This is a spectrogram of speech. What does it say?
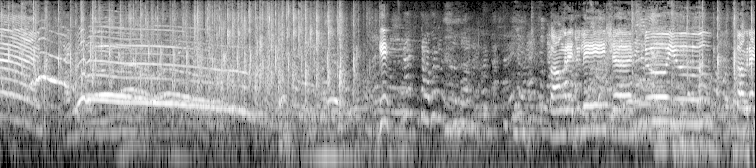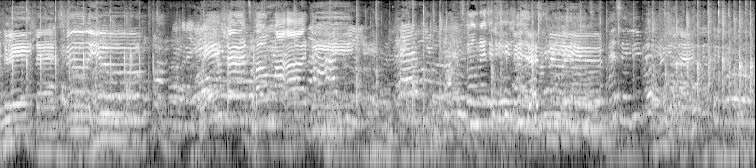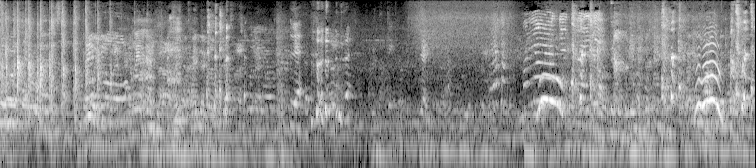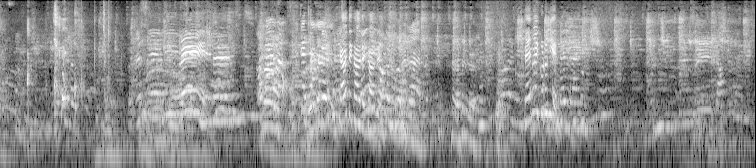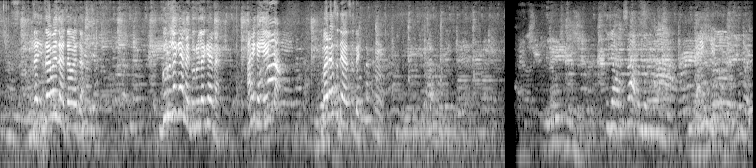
congratulation to you congratulation to you Congratulations, मम्मा आजी Congratulations to you. खाऊ दे खाऊ दे खाऊ दे. नाही ना इकडून ये. जवळ जा जवळ जा. गुरुला घ्या ना गुरुला घ्या ना. आहे का येईल का? बरं असू दे असू दे.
